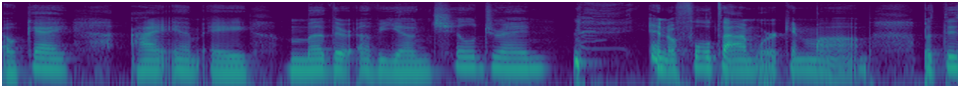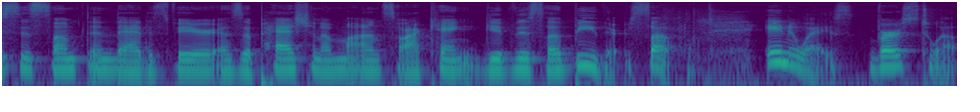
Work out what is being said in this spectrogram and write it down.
Okay. I am a mother of young children. and a full-time working mom but this is something that is very as a passion of mine so i can't give this up either so anyways verse 12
